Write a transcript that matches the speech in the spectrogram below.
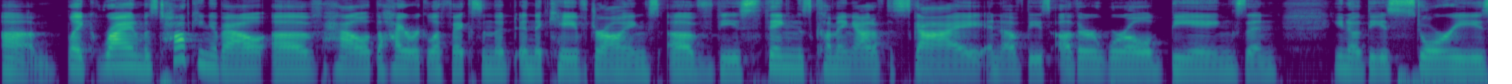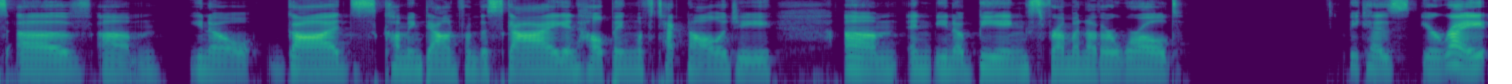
um like Ryan was talking about of how the hieroglyphics and the in the cave drawings of these things coming out of the sky and of these other world beings and you know these stories of um you know, gods coming down from the sky and helping with technology um and you know, beings from another world. Because you're right,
